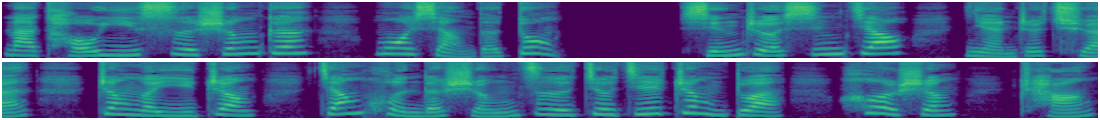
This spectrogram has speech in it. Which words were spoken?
那头疑似生根，莫想得动。行者心焦，捻着拳，正了一正，将捆的绳子就接正断，喝声长，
